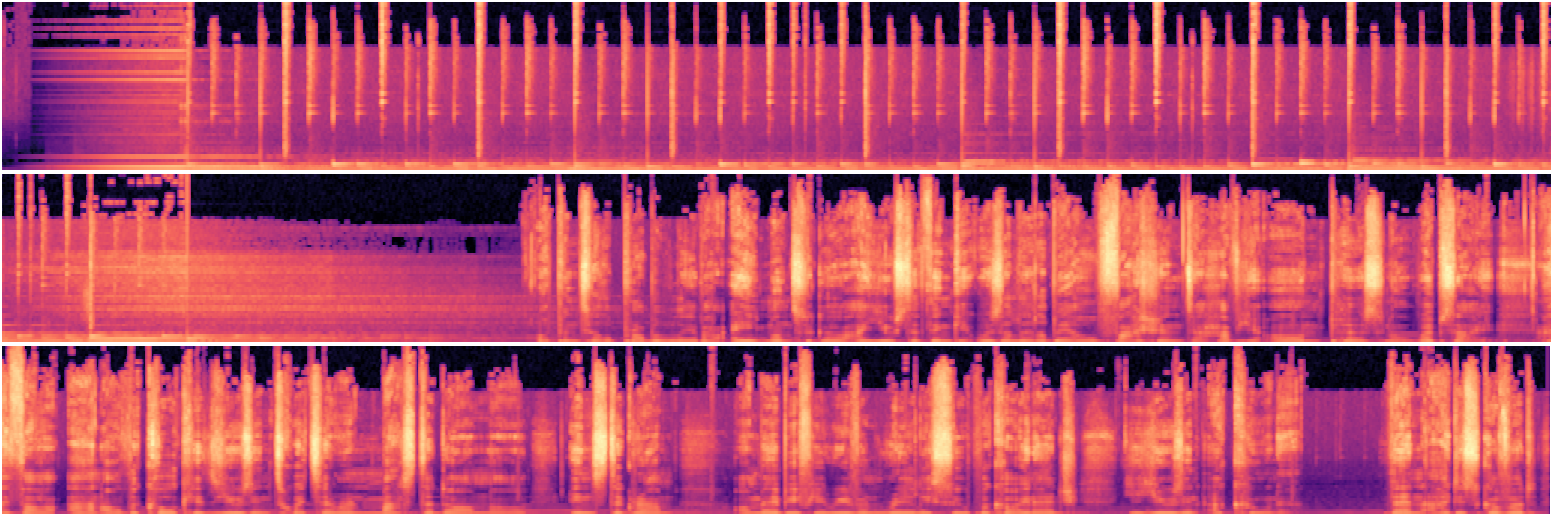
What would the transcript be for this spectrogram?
Until probably about eight months ago, I used to think it was a little bit old fashioned to have your own personal website. I thought, aren't all the cool kids using Twitter and Mastodon or Instagram? Or maybe if you're even really super cutting edge, you're using Akuna. Then I discovered,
